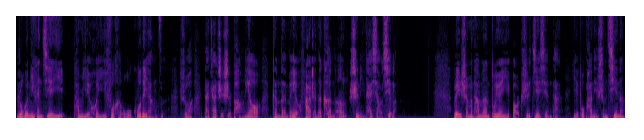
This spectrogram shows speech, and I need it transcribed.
如果你很介意，他们也会一副很无辜的样子，说大家只是朋友，根本没有发展的可能，是你太小气了。为什么他们不愿意保持界限感，也不怕你生气呢？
